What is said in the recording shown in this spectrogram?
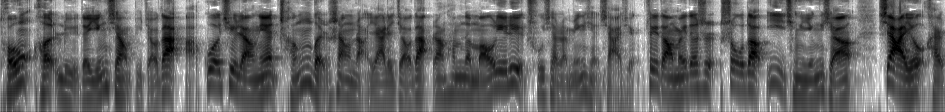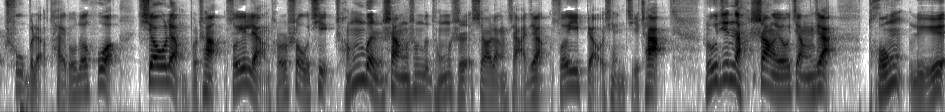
铜和铝的影响比较大啊，过去两年成本上涨压力较大，让他们的毛利率出现了明显下行。最倒霉的是受到疫情影响，下游还出不了太多的货，销量不畅，所以两头受气。成本上升的同时，销量下降，所以表现极差。如今呢，上游降价。铜、铝、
